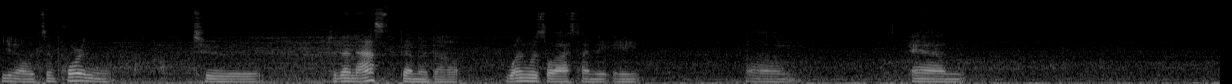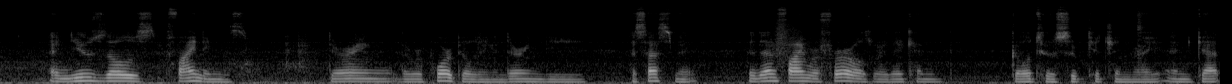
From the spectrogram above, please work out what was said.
you know it's important to to then ask them about when was the last time they ate? Um, and and use those findings during the rapport building and during the assessment to then find referrals where they can go to a soup kitchen right and get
